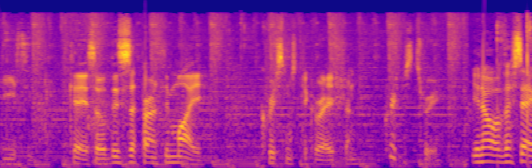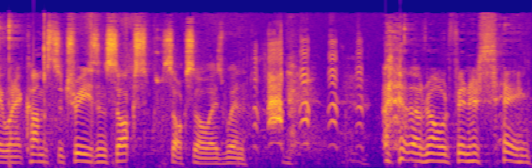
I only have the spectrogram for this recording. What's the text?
Easy. Okay, so this is apparently my Christmas decoration. Christmas tree. You know what they say, when it comes to trees and socks, socks always win. An old Finnish saying.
